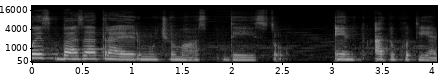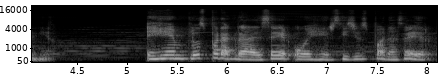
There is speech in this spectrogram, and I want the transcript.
pues vas a atraer mucho más de esto en, a tu cotidianidad. Ejemplos para agradecer o ejercicios para hacer,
